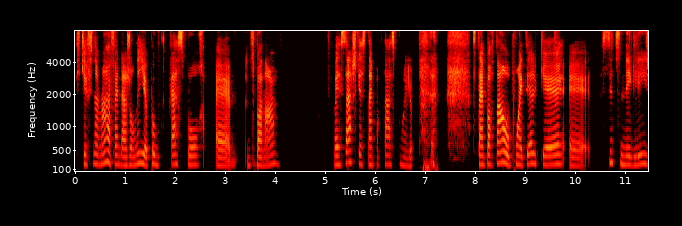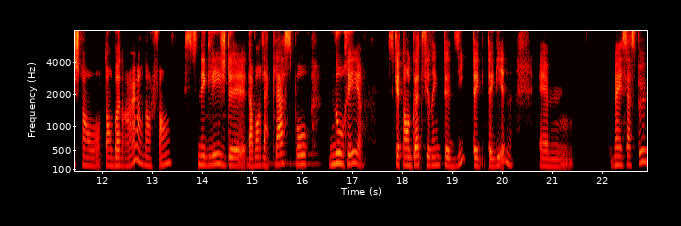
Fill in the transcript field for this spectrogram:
Puis que finalement, à la fin de la journée, il n'y a pas beaucoup de place pour du bonheur bien, sache que c'est important à ce point-là. c'est important au point tel que euh, si tu négliges ton, bonheur, dans le fond, si tu négliges d'avoir de, la place pour nourrir ce que ton gut feeling te dit, te, guide, ben ça se peut.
